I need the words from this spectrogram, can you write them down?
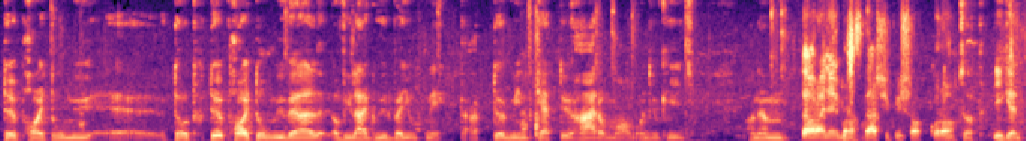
több hajtómű, több, hajtóművel a világ űrbe jutni. Tehát több mint kettő-hárommal mondjuk így. Hanem De arányaiban a Starship is akkora. tucat. Igen.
